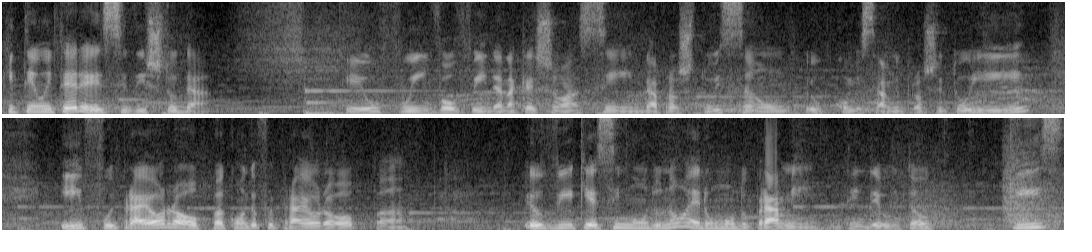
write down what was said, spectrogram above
que têm o interesse de estudar. Eu fui envolvida na questão assim da prostituição, eu comecei a me prostituir e fui para a Europa. Quando eu fui para a Europa, eu vi que esse mundo não era um mundo para mim, entendeu? Então eu quis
